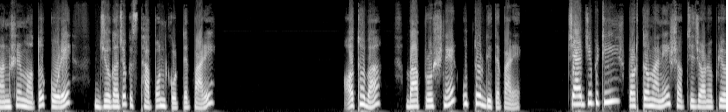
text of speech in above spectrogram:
মানুষের মতো করে যোগাযোগ স্থাপন করতে পারে অথবা বা প্রশ্নের উত্তর দিতে পারে। চ্যাটজিপিটি বর্তমানে সবচেয়ে জনপ্রিয়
